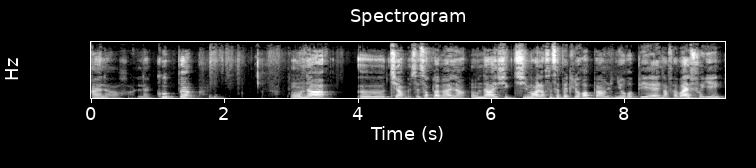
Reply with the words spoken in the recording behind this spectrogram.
Alors, la coupe. On a... Euh, tiens, ça sort pas mal. Hein. On a effectivement... Alors ça, ça peut être l'Europe, hein, l'Union Européenne. Enfin bref, vous voyez.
